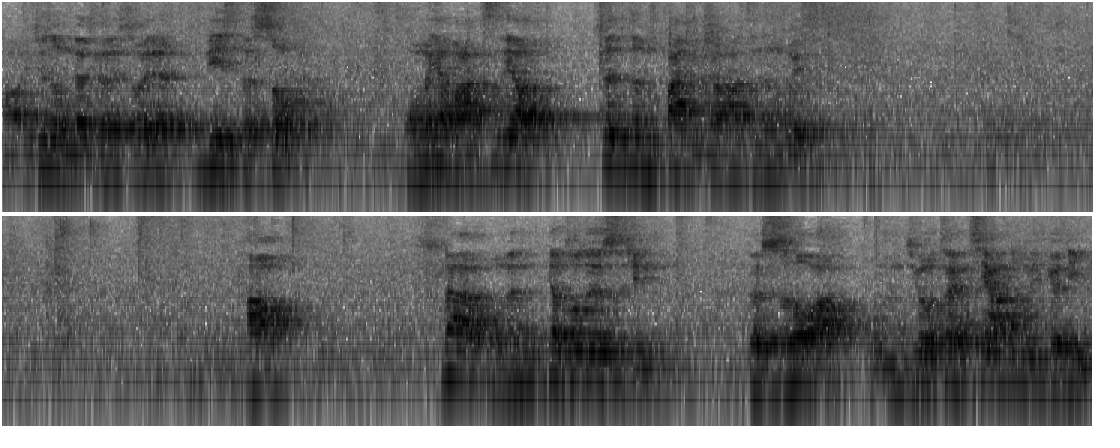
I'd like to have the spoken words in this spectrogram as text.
好，也就是我们的所谓所谓的 list sort，我们要把资料真正搬移到它真正的位置。好，那我们要做这个事情的时候啊，我们就再加入一个 link。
